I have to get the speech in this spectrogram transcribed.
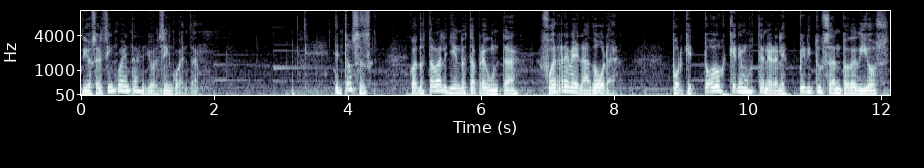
Dios el 50%, yo el 50%. Entonces, Cuando estaba leyendo esta pregunta, fue reveladora, porque todos queremos tener el Espíritu Santo de Dios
